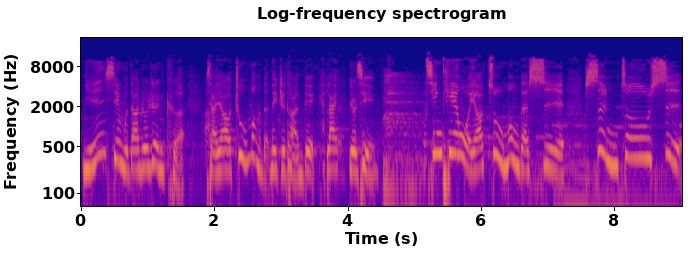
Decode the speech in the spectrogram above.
您心目当中认可、想要筑梦的那支团队。来，有请。今天我要筑梦的是嵊州市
